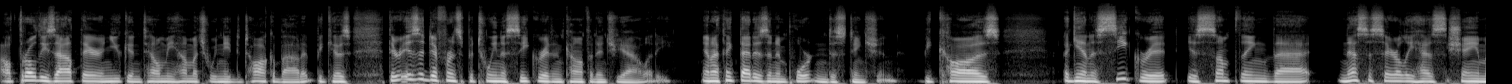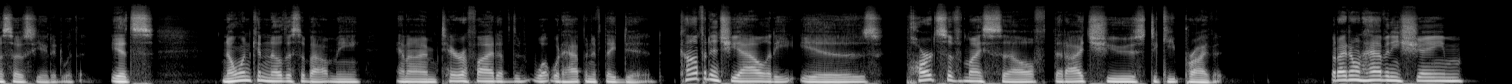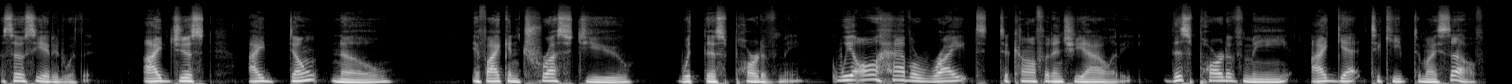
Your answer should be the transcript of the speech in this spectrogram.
I'll throw these out there and you can tell me how much we need to talk about it because there is a difference between a secret and confidentiality. And I think that is an important distinction because, again, a secret is something that necessarily has shame associated with it. It's no one can know this about me, and I'm terrified of the, what would happen if they did. Confidentiality is parts of myself that I choose to keep private. But I don't have any shame associated with it. I just, I don't know if I can trust you with this part of me. We all have a right to confidentiality. This part of me, I get to keep to myself.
